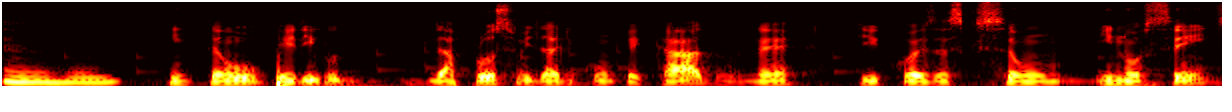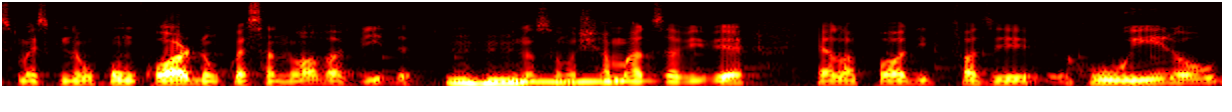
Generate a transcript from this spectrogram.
Uhum. Então, o perigo da proximidade com o pecado, né, de coisas que são inocentes, mas que não concordam com essa nova vida Uhum. que nós somos chamados a viver, ela pode fazer ruir ou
